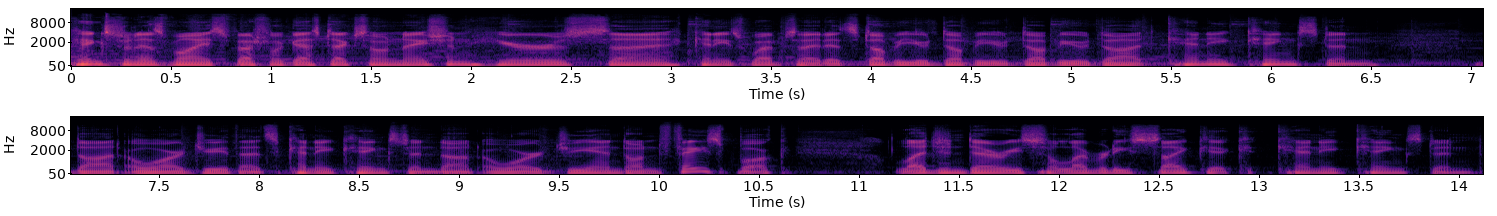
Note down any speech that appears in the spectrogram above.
Kingston is my special guest, X Zone Nation. Here's uh, Kenny's website. It's www.kennykingston.org. That's kennykingston.org. And on Facebook, legendary celebrity psychic Kenny Kingston.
